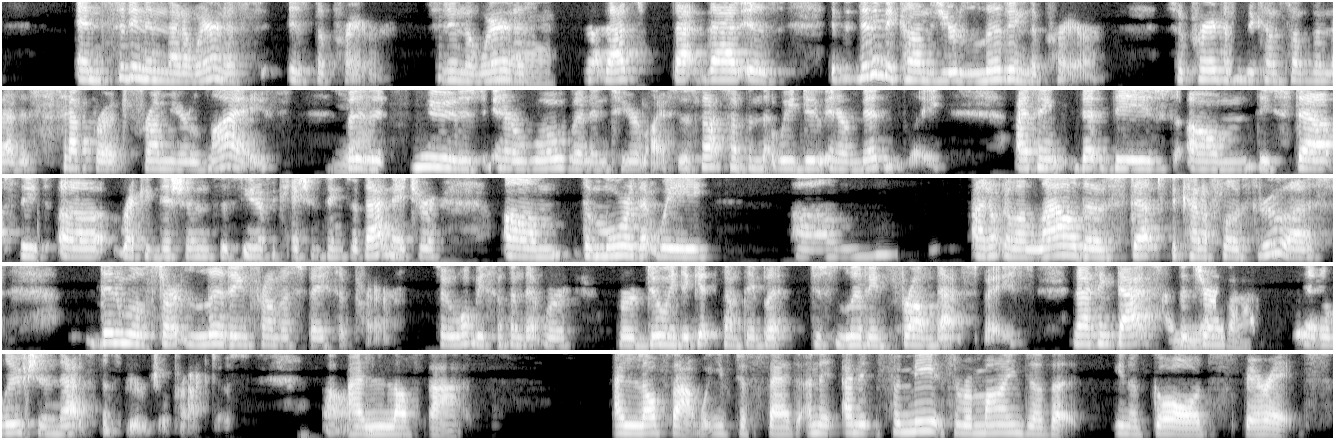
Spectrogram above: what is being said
And sitting in that awareness is the prayer. Sitting in the awareness yeah. that's that that is then it becomes you're living the prayer. So prayer doesn't become something that is separate from your life but is it Yes. fused, interwoven into your life? So it's not something that we do intermittently. I think that these um, these steps, these uh, recognitions, this unification, things of that nature, um, the more that we, um, I don't know, allow those steps to kind of flow through us, then we'll start living from a space of prayer. So it won't be something that we're we're doing to get something, but just living from that space. And I think that's I the journey, that. the evolution. That's the spiritual practice. Um, I love that. I love that what you've just said, and it and it for me it's a reminder that you know God, Spirit,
